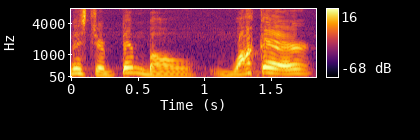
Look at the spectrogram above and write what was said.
Mr. Bimbo Walker.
